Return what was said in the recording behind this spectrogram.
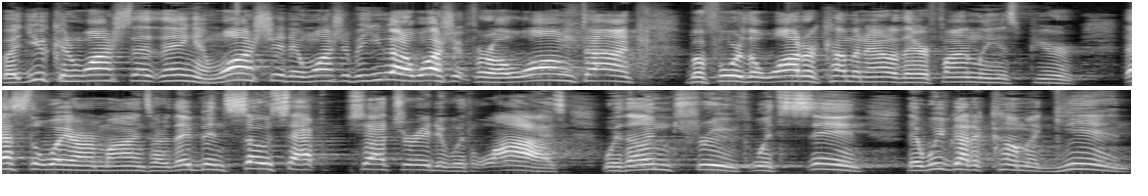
But you can wash that thing and wash it and wash it, but you gotta wash it for a long time before the water coming out of there finally is pure. That's the way our minds are. They've been so sap- saturated with lies, with untruth, with sin, that we've got to come again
